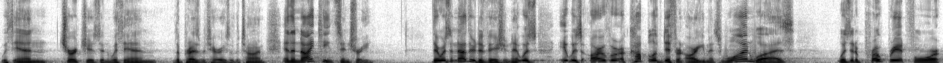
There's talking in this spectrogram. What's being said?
within churches and within the presbyteries of the time. In the 19th century, there was another division. It was, it was over a couple of different arguments. One was was it appropriate for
